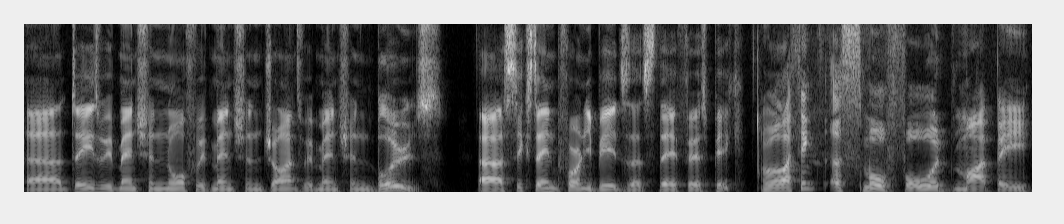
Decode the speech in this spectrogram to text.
Uh, D's we've mentioned, North we've mentioned, Giants we've mentioned, Blues. Uh, 16 before any bids. That's their first pick. Well, I think a small forward might be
